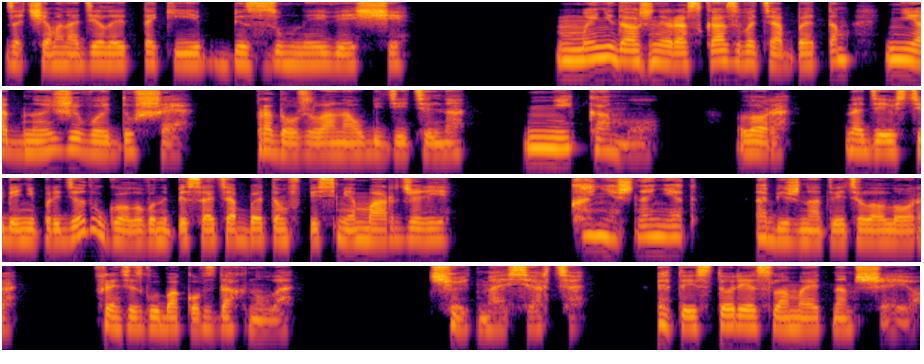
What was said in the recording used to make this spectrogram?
Зачем она делает такие безумные вещи? «Мы не должны рассказывать об этом ни одной живой душе», — продолжила она убедительно. «Никому. Лора, надеюсь, тебе не придет в голову написать об этом в письме Марджери?» «Конечно нет», — обиженно ответила Лора. Фрэнсис глубоко вздохнула. Чует мое сердце. Эта история сломает нам шею»,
